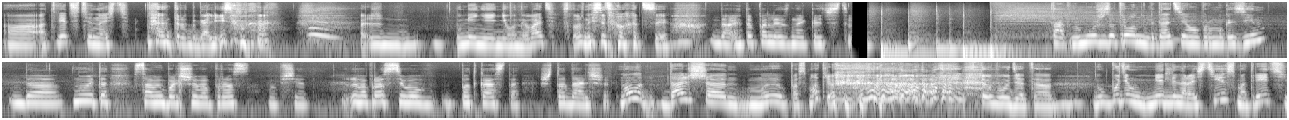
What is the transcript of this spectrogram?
А, ответственность, трудоголизм, умение не унывать в сложной ситуации. Да, это полезное качество. Так, ну мы уже затронули, да, тему про магазин? Да, ну это самый большой вопрос вообще вопрос всего подкаста. Что дальше? Ну, дальше мы посмотрим, что будет. Ну, будем медленно расти, смотреть,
